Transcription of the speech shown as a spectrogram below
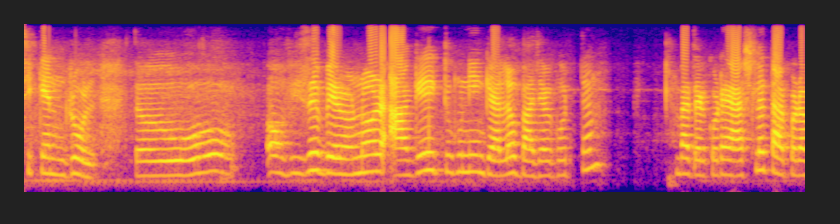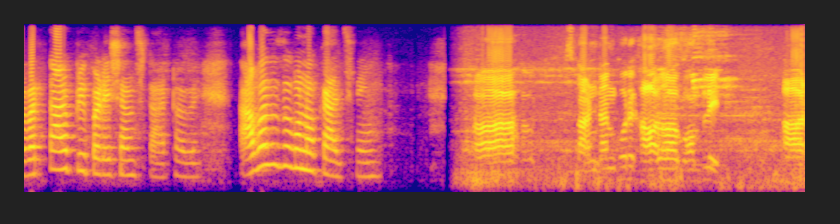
চিকেন রোল তো ও অফিসে বেরোনোর আগে একটুখানি গেল, বাজার করতে। বাজার করে আসলে, তারপর আবার তার প্রিপারেশন স্টার্ট হবে। আপাতত কোনো কাজ নেই। স্নান টান করে খাওয়া দাওয়া কমপ্লিট আর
